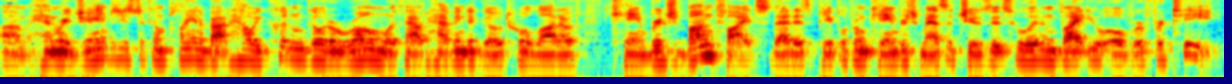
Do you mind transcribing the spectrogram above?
Um, Henry James used to complain about how he couldn't go to Rome without having to go to a lot of Cambridge bun fights. That is, people from Cambridge, Massachusetts, who would invite you over for tea.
